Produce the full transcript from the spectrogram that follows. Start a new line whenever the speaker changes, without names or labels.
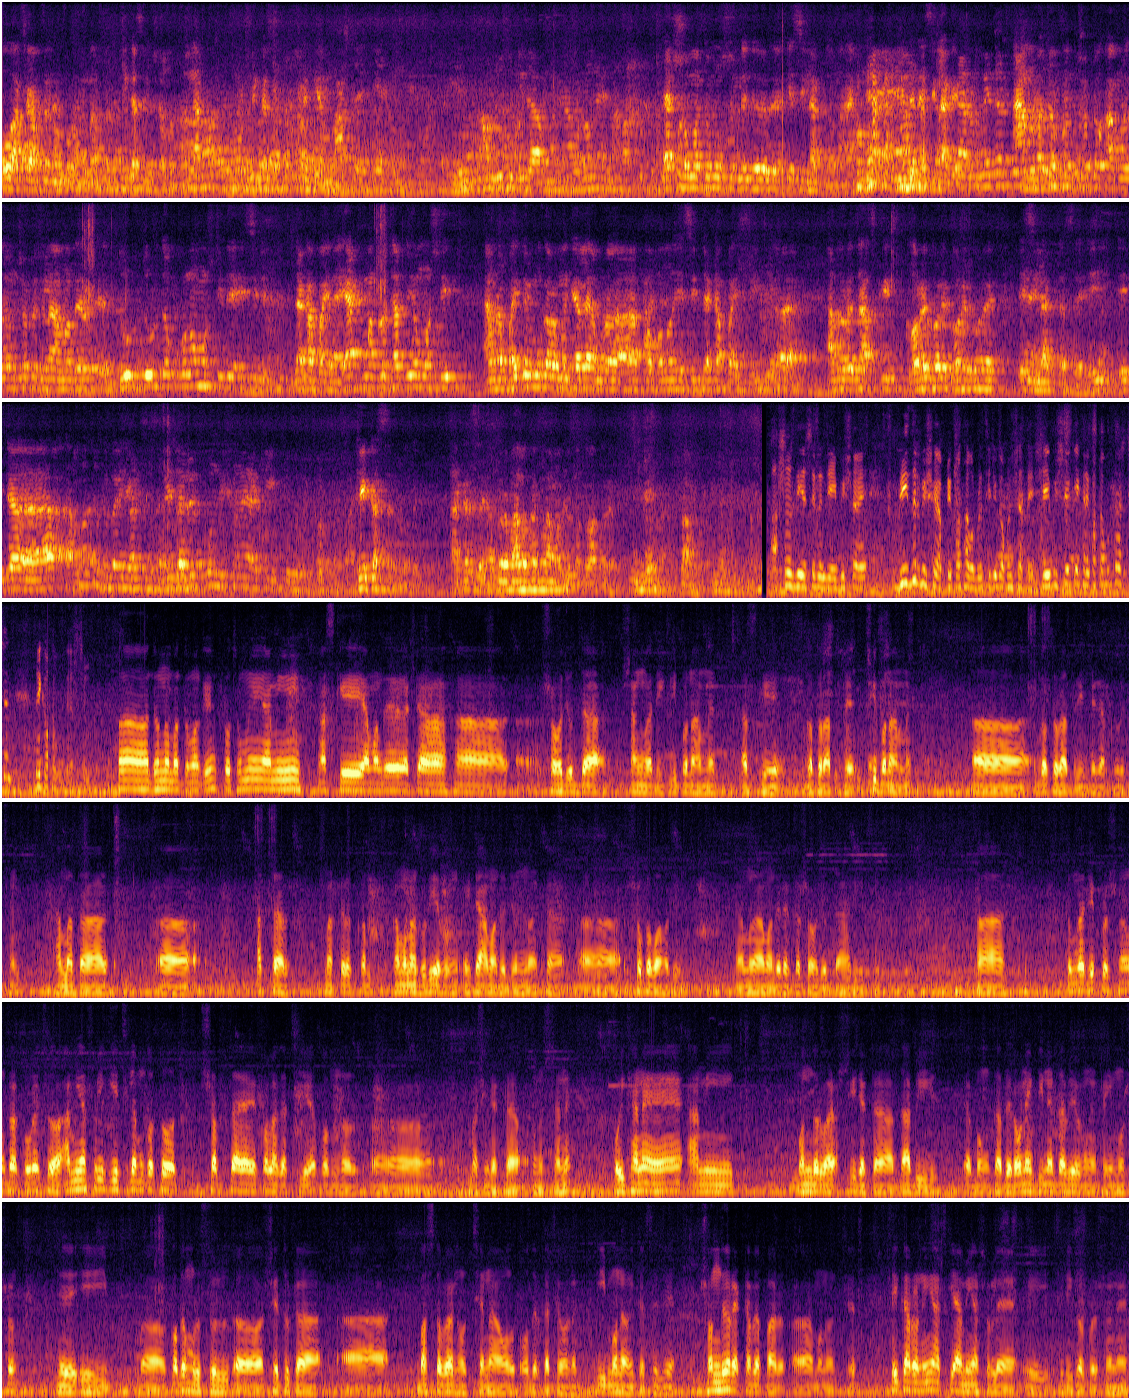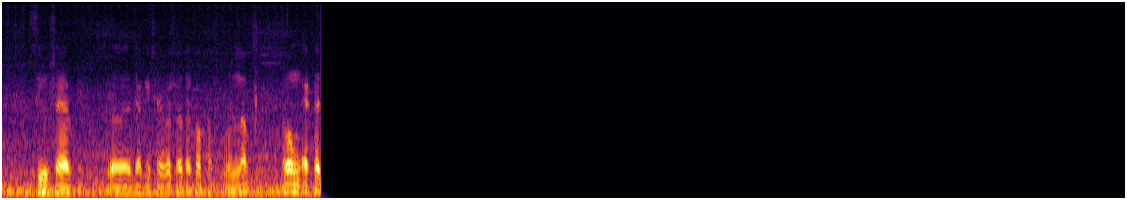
ও আচ্ছা আপনার নম্বর ঠিক আছে আমরা যখন ছোট, আমরা যখন ছোট ছিলাম, আমাদের দূর দূর তো কোনো মসজিদে এসি দেখা পাই না। একমাত্র জাতীয় মসজিদ, আমরা বাইকের মুকাররমে গেলে আমরা কখনো এসি দেখা পাইছি হ্যাঁ আদারওয়াইজ আজকে ঘরে ঘরে ঘরে ঘরে এসি লাগতেছে। এই এইটা
কন্ডিশনে আর কি একটু করতে পারি।
ঠিক আছে ঠিক আছে আপনারা ভালো থাকলে আমার জন্য দোয়া করেন।
আশ্বাস দিয়েছিলেন যে এই বিষয়ে ব্রিজের বিষয়ে আপনি কথা বলবেন সিটি কর্পোরেশনের সাথে। সেই বিষয়ে কি এখানে কথা বলতে আসছেন নাকি কথা বলতে আসছেন?
ধন্যবাদ তোমাকে। প্রথমে আমি আজকে আমাদের একটা সহযোদ্ধা সাংবাদিক রিপন আহমেদ আজকে গত রাত্রে রিপন আহমেদ গত রাত্রে ইন্তেকাল করেছেন। আমরা তার আহ, আত্মার মাফেরত কামনা করি এবং এটা আমাদের জন্য একটা শোকবাহ দিন। আমরা আমাদের একটা সহযোদ্ধা হারিয়েছি। আর তোমরা যে প্রশ্নটা করেছ, আমি আসলে গিয়েছিলাম গত সপ্তাহে কলাগাছিয়া বন্দর বাসীর একটা অনুষ্ঠানে। ওইখানে আমি বন্দরবাসীর একটা দাবি এবং তাদের অনেক দিনের দাবি এবং একটা ইমোশন যে এই কদম রসুল সেতুটা বাস্তবায়ন হচ্ছে না ওদের কাছে অনেক ই মনে হইতেছে যে সন্দেহের একটা ব্যাপার মনে হচ্ছে। সেই কারণেই আজকে আমি আসলে এই সিটি কর্পোরেশনে সিউ সাহেব জাকি জাকির সাহেবের সাথে কথা বললাম এবং একটা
